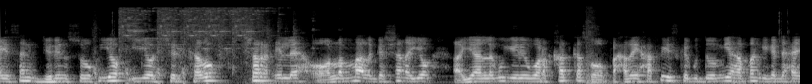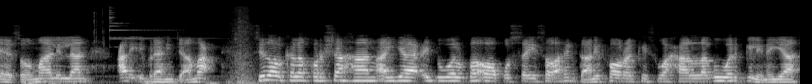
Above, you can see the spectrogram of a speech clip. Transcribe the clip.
aysan jirin suuqyo iyo shirkado sharci leh oo la maalgashanayo ayaa lagu yidhi warqad ka soo baxday xafiiska guddoomiyaha bangiga dhexe ee somalilan cali ibraahim jaamac. Sidoo kale qorshahan ayaa cid walba oo qusayso arrintani forex waxaa lagu wargelinayaa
